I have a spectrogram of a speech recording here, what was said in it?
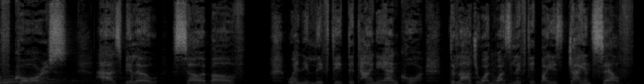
Of course, as below, so above. When he lifted the tiny anchor, the large one was lifted by his giant self.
